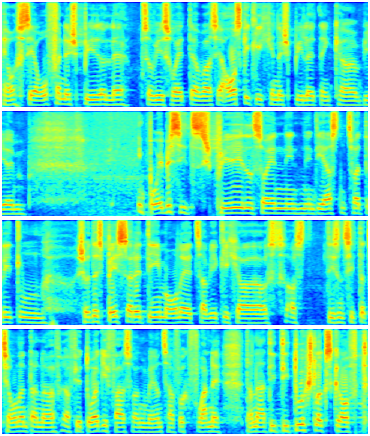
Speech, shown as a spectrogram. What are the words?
ja, sehr offene Spiele, so wie es heute war, sehr ausgeglichene Spiele. Ich denke, wir im, im Ballbesitzspiel, so in, in, in die ersten zwei Dritteln, schon das bessere Team, ohne jetzt auch wirklich aus, aus diesen Situationen dann auch für Torgefahr sagen, weil uns einfach vorne dann auch die, die Durchschlagskraft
